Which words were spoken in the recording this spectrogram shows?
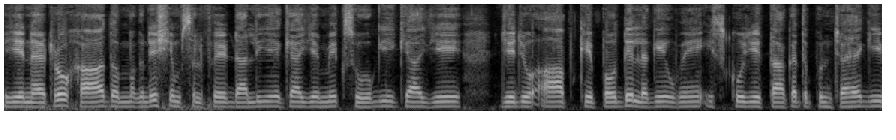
یہ نیٹرو کھاد اور مگنیشیم سلفیٹ ڈالی ہے، کیا یہ مکس ہوگی؟ کیا یہ یہ جو آپ کے پودے لگے ہوئے ہیں، اس کو یہ طاقت پہنچائے گی،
